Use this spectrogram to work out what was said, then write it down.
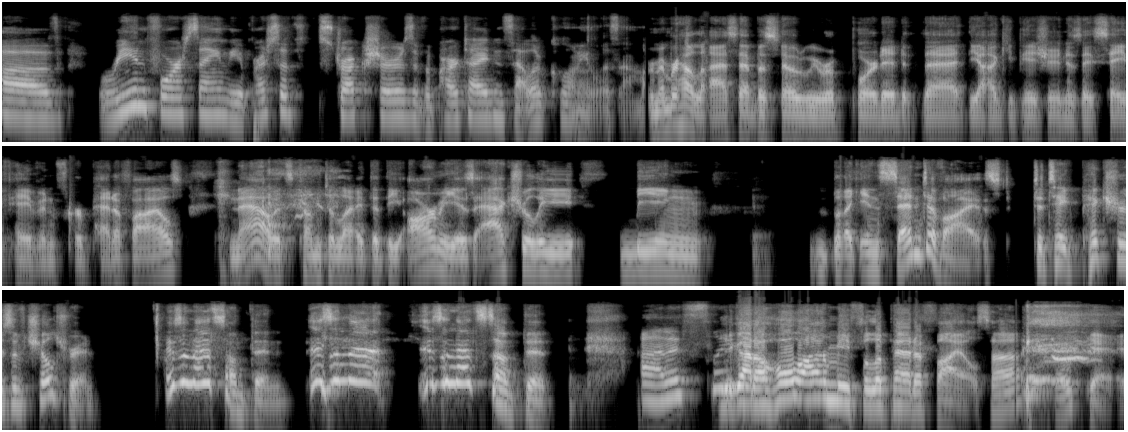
of reinforcing the oppressive structures of apartheid and settler colonialism. Remember how last episode we reported that the occupation is a safe haven for pedophiles? Now it's come to light that the army is actually being like incentivized to take pictures of children. Isn't that something? Isn't that isn't that something? Honestly, you got a whole army full of pedophiles, huh? Okay.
